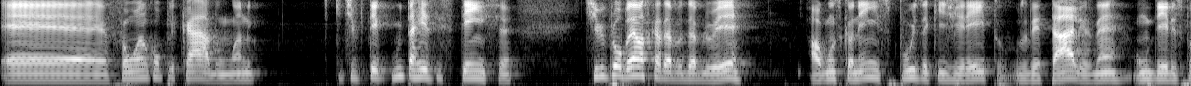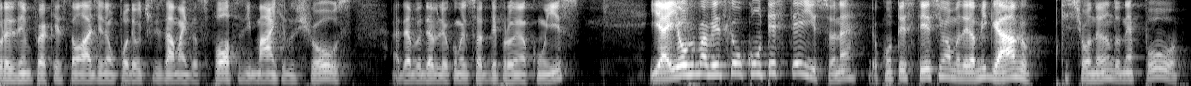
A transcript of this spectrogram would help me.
É, foi um ano complicado, um ano que tive que ter muita resistência. Tive problemas com a WWE, alguns que eu nem expus aqui direito, os detalhes, né? Um deles, por exemplo, foi a questão lá de não poder utilizar mais as fotos e imagens dos shows. A WWE começou a ter problema com isso. E aí houve uma vez que eu contestei isso, né? Eu contestei assim, de uma maneira amigável, questionando, né? Pô,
